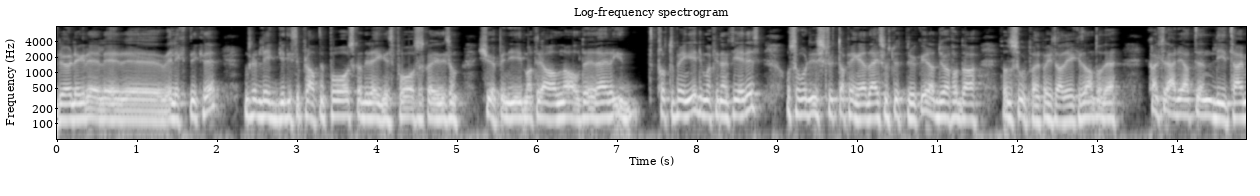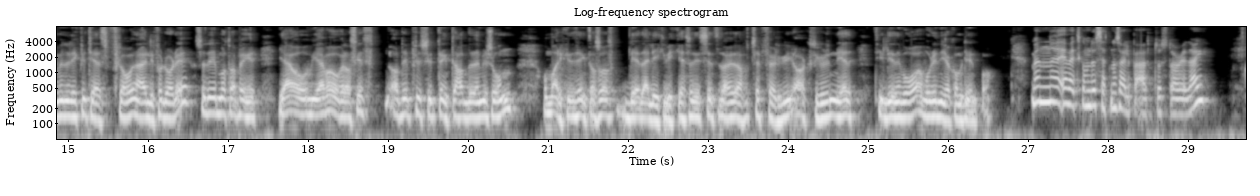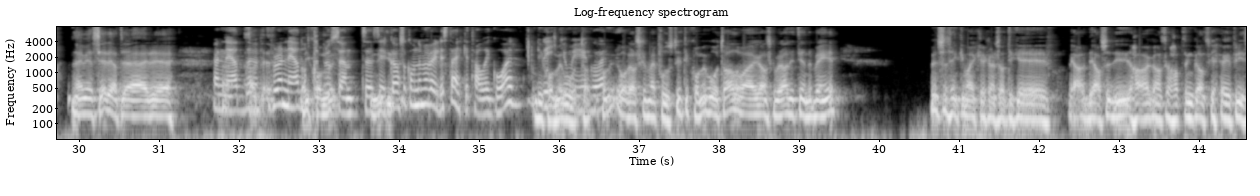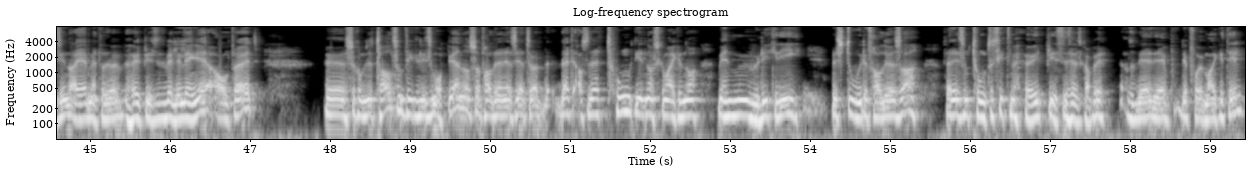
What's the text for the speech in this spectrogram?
rørleggere eller eh, elektrikere. som skal legge disse platene på, skal de legges på, så skal de liksom kjøpe inn de materialene og alt det der. Det koster penger, de må finansieres. Og så får de slutt av penger av deg som sluttbruker. At du har fått da sånn solpanel på hytta di. ikke sant? Og det, kanskje er det at den lead-timen og likviditetsflowen er litt for dårlig, så de måtte ha penger. Jeg, jeg var overrasket at de plutselig tenkte hadde den misjonen, og markedet tenkte altså det der liker vi ikke. Så de sendte da selvfølgelig aksjekursen ned til det nivået hvor de nye har kommet inn på. Men eh, jeg vet ikke om du har sett noe særlig på Autostore i dag? Nei, men jeg ser det at det er eh, er ned, for det er ned 8 kommer, cirka, og Så kom det med veldig sterke tall i går. De kom med gode tall. Overrasket meg positivt. De kom med gode tall, det var ganske bra. De tjente penger. Men så tenker markedet kanskje at de ikke ja, de, altså, de har ganske, hatt en ganske høy prising. Da. Jeg mente at det var høyt priset veldig lenge, altfor høyt. Eh, så kom det tall som fikk det liksom opp igjen, og så faller det ned. Så jeg tror at det er, altså det er tungt i det norske markedet nå med en mulig krig, med store fall i USA. Så det er liksom tungt å sitte med høyt prisede selskaper. Altså det, det, det, får man ikke til.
